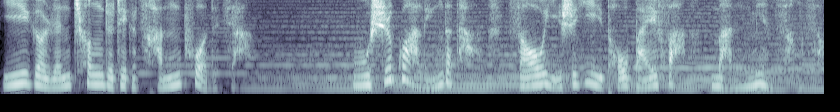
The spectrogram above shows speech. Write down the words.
一个人撑着这个残破的家，五十挂零的他早已是一头白发，满面沧桑。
